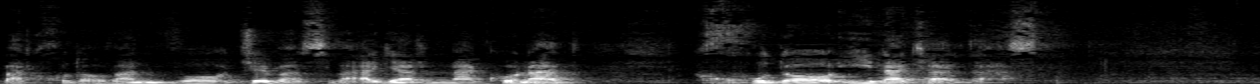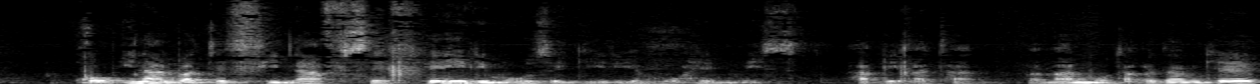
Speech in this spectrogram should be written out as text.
بر خداوند واجب است. و اگر نکند خدایی نکرده است. خب این البته فی نفسه خیلی موزگیری مهم نیست حقیقتا. و من معتقدم که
